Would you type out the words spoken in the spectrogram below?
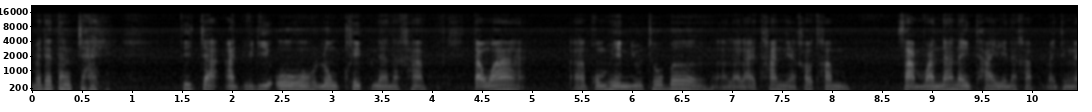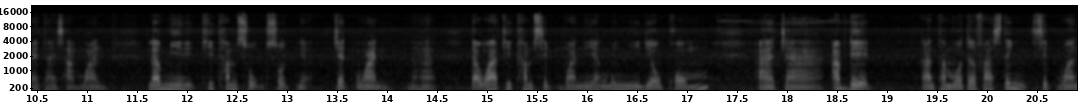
ไม่ได้ตั้งใจที่จะอัดวิดีโอลงคลิปเนะนะครับ แต่ว่า ผมเห็นยูทูบเบอร์หลาย ๆ ท่านเนี่ยเขาทำ3วันนะในไทยนะครับหมายถึงในไทย 3 วัน แล้วมีที่ทำสูงสุดเนี่ย7วันนะฮะแต่ว่าที่ทำ10 วันนี้ยังไม่มีเดียวผม อาจจะอัปเดตการทำ water fasting 10 วัน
